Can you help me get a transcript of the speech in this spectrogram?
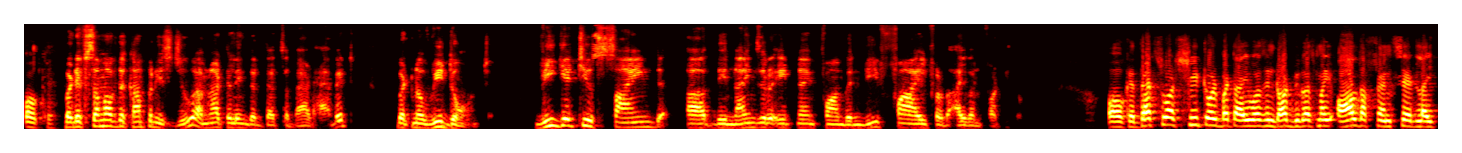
Okay, But if some of the companies do, I'm not telling that that's a bad habit, but no, we don't. We get you signed uh, the 9089 form when we file for the I-140. okay, that's what she told, but I was in doubt because my all the friends said like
